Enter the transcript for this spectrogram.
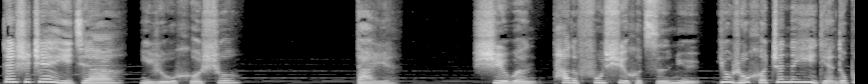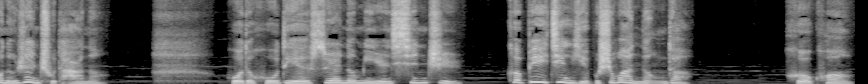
但是这一家，你如何说？大人，试问他的夫婿和子女，又如何真的一点都不能认出他呢？我的蝴蝶虽然能迷人心智，可毕竟也不是万能的。何况……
